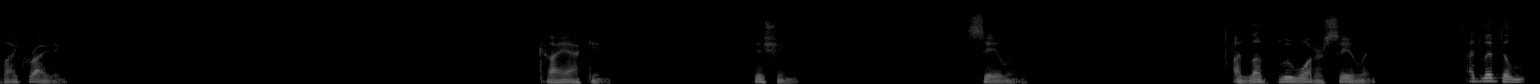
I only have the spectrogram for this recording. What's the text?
Bike riding, kayaking, fishing, sailing. I love blue water sailing. I'd love to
